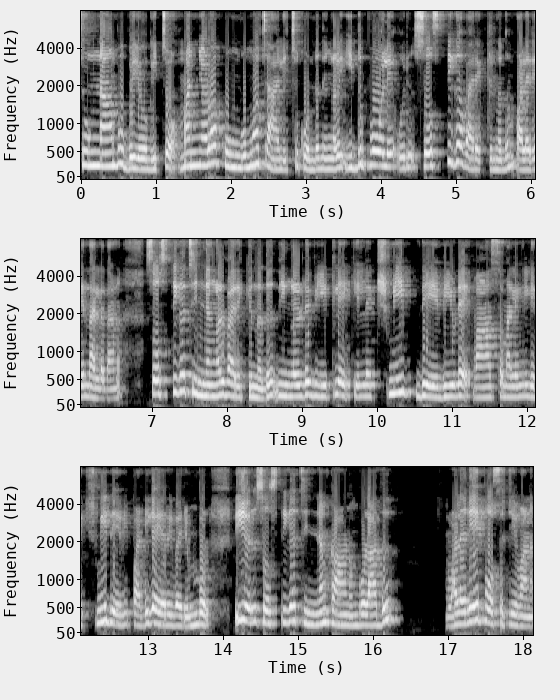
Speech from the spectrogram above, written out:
ചുണ്ണാമ്പ് ഉപയോഗിച്ചോ മഞ്ഞളോ കുങ്കുമോ ചാലിച്ചു കൊണ്ട് നിങ്ങൾ ഇതുപോലെ ഒരു സ്വസ്തിക വരയ്ക്കുന്നതും വളരെ നല്ലതാണ്. സ്വസ്തിക ചിഹ്നങ്ങൾ വരയ്ക്കുന്നത് നിങ്ങളുടെ വീട്ടിലേക്ക് ലക്ഷ്മി ദേവിയുടെ വാസം അല്ലെങ്കിൽ ലക്ഷ്മി ദേവി പടി കയറി വരുമ്പോൾ ഈ ഒരു സ്വസ്തിക ചിഹ്നം കാണുമ്പോൾ അത് വളരെ പോസിറ്റീവാണ്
